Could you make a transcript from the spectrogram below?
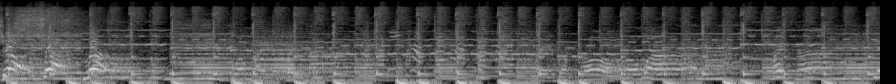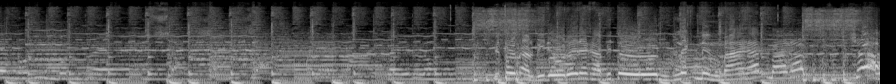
ชาชามามีผัวใหม่ไปมาแม่ดอกพ่อก็หวานให้ทางเชี่ยหนุนบนแรงแม่นายไกลลงพี่ตูนอัดวิดีโอด้วยนะครับพี่ตูนเลขหนึ่งมาครับมาครับชอบ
